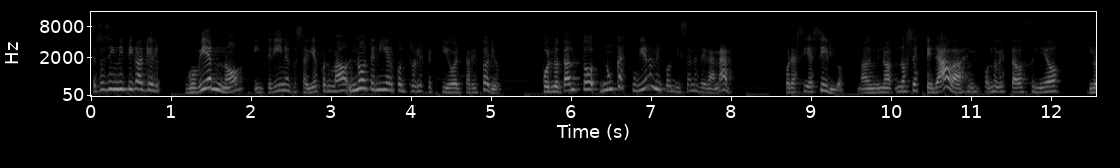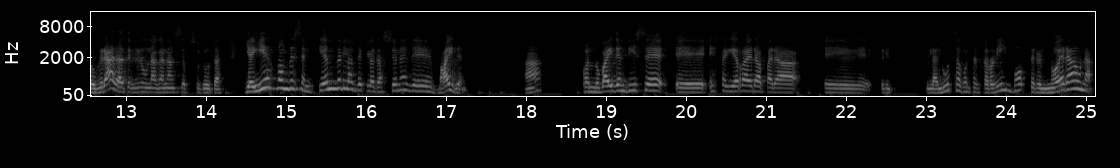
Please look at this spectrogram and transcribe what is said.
Eso significa que el gobierno interino que se había formado no tenía el control efectivo del territorio. Por lo tanto, nunca estuvieron en condiciones de ganar, por así decirlo. No, no- no se esperaba, en el fondo, que Estados Unidos lograra tener una ganancia absoluta. Y ahí es donde se entienden las declaraciones de Biden. ¿ah? Cuando Biden dice, eh, esta guerra era para eh, el- la lucha contra el terrorismo, pero no era una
